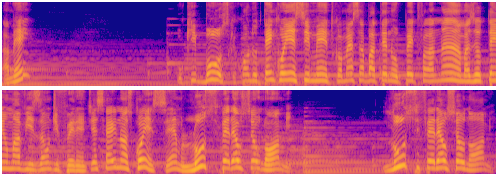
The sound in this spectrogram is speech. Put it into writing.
Amém? O que busca, quando tem conhecimento, começa a bater no peito e fala: Não, mas eu tenho uma visão diferente. Esse aí nós conhecemos. Lúcifer é o seu nome. Lúcifer é o seu nome.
